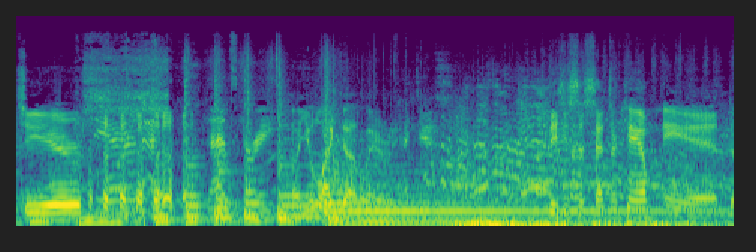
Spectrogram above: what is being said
Cheers. That's great. Oh, you like that, Larry? I do. This is a center camp, and the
